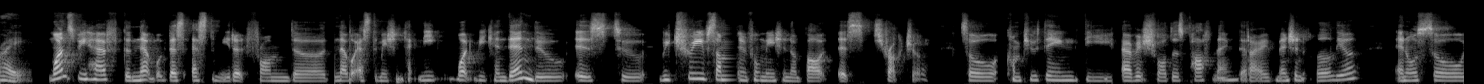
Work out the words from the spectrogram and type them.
Right. Once we have the network that's estimated from the network estimation technique, what we can then do is to retrieve some information about its structure. So computing the average shortest path length that I mentioned earlier, and also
